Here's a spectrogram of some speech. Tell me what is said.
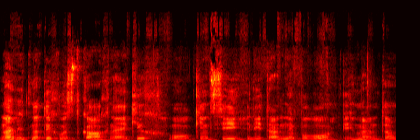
Навіть на тих листках, на яких у кінці літа не було пігмента,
